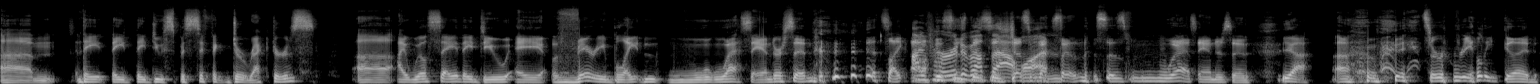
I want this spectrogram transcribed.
Um, they they they do specific directors. Uh, I will say they do a very blatant Wes Anderson. it's like oh, I've heard is- about this is that just one. Wes, this is Wes Anderson. Yeah, um, it's really good.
